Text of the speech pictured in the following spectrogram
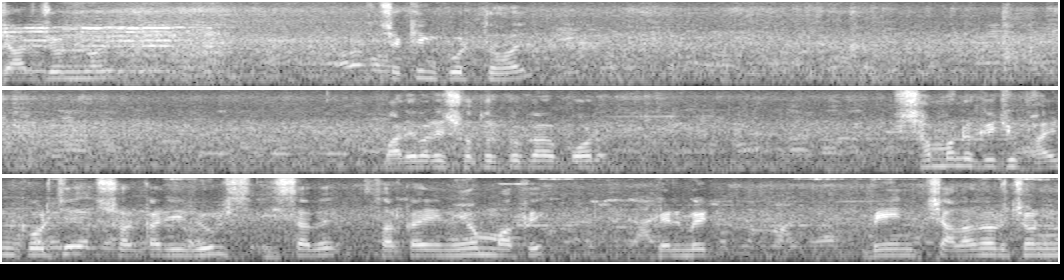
যার জন্যই চেকিং করতে হয়। বারে বারে সতর্ক করার পর সামান্য কিছু ফাইন করছে সরকারি রুলস হিসাবে, সরকারি নিয়ম মাফিক, হেলমেট, বিন চালানোর জন্য।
